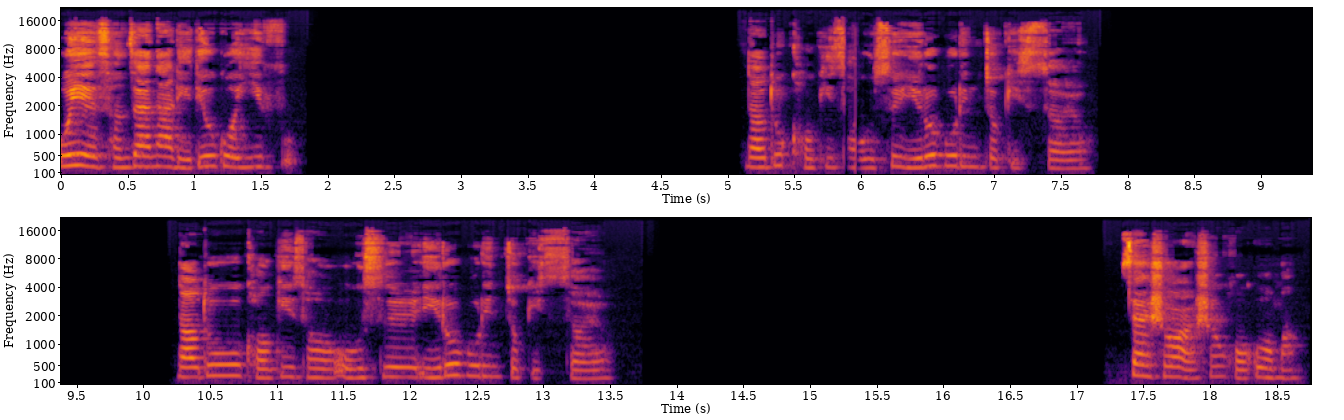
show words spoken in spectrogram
我也曾在那里丢过衣服。나도거기서옷을잃어버린적이있어 요。 나도거기서옷을잃어버린적이있어 요。 在首尔生活过吗？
